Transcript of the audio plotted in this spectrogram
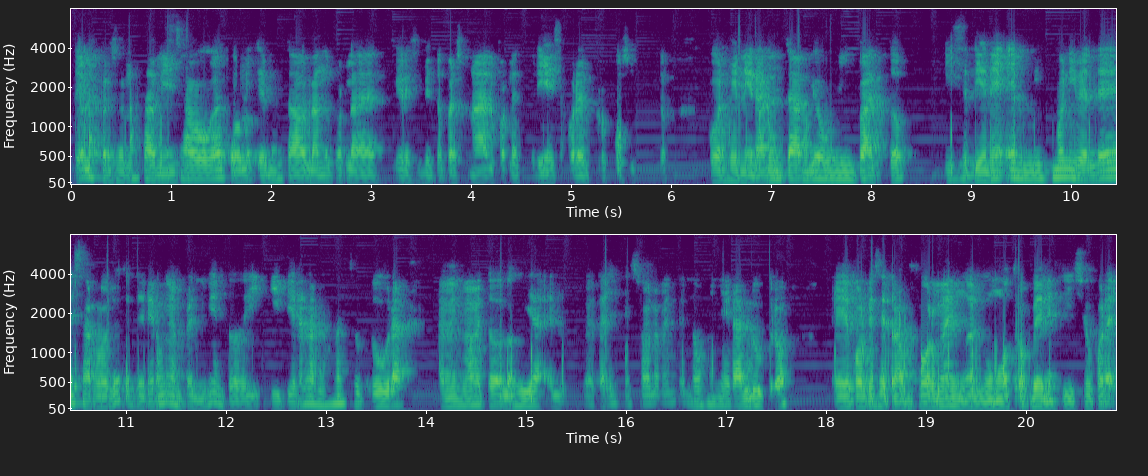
pero las personas también se ahogan por lo que hemos estado hablando, por el crecimiento personal, por la experiencia, por el propósito, por generar un cambio, un impacto y se tiene el mismo nivel de desarrollo que tener un emprendimiento y, y tienen la misma estructura, la misma metodología. El detalle es que solamente no genera lucro eh, porque se transforma en algún otro beneficio por ahí.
